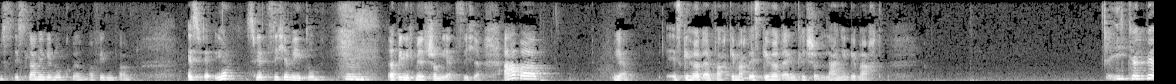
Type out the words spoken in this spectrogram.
es ist lange genug äh, auf jeden Fall. Es, äh, ja, es wird sicher wehtun. Mhm. Da bin ich mir schon jetzt sicher. Aber ja, es gehört einfach gemacht. Es gehört eigentlich schon lange gemacht. Ich, könnte mir,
